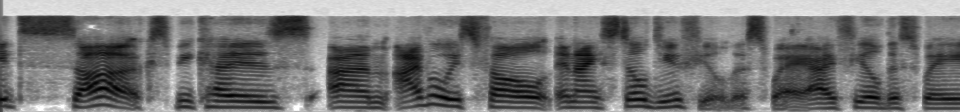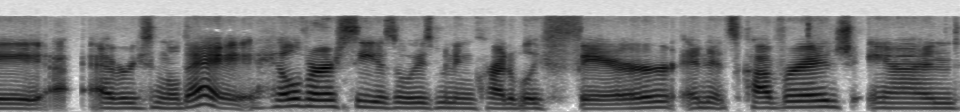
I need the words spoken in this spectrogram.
it sucks because um, I've always felt, and I still do feel this way. I feel this way every single day. Hail Varsity has always been incredibly fair in its coverage, and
